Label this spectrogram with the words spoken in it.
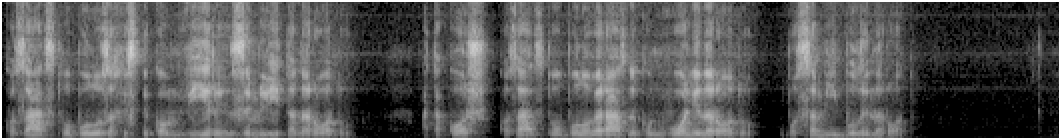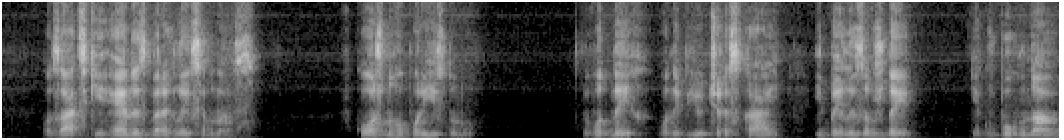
Козацтво було захисником віри, землі та народу. А також козацтво було виразником волі народу, бо самі були народ. Козацькі гени збереглися в нас. В кожного по-різному. В одних вони б'ють через край і били завжди, як в Богуна,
